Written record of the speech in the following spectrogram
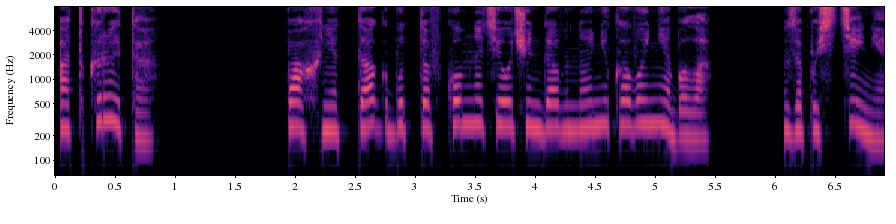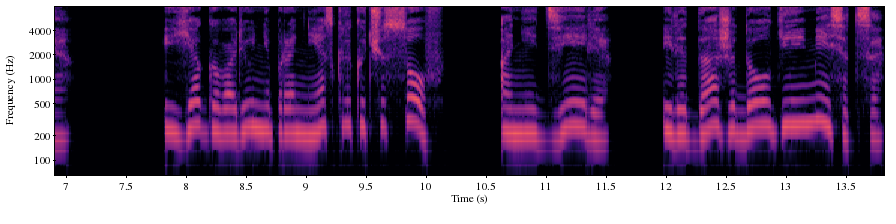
Открыто. Пахнет так, будто в комнате очень давно никого не было. Запустение. И я говорю не про несколько часов, а недели или даже долгие месяцы.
